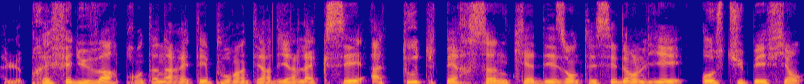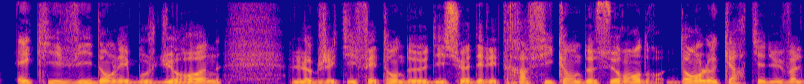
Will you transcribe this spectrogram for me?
Le préfet du Var prend un arrêté pour interdire l'accès à toute personne qui a des antécédents liés aux stupéfiants et qui vit dans les Bouches du Rhône. L'objectif étant de dissuader les trafiquants de se rendre dans le quartier du Val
